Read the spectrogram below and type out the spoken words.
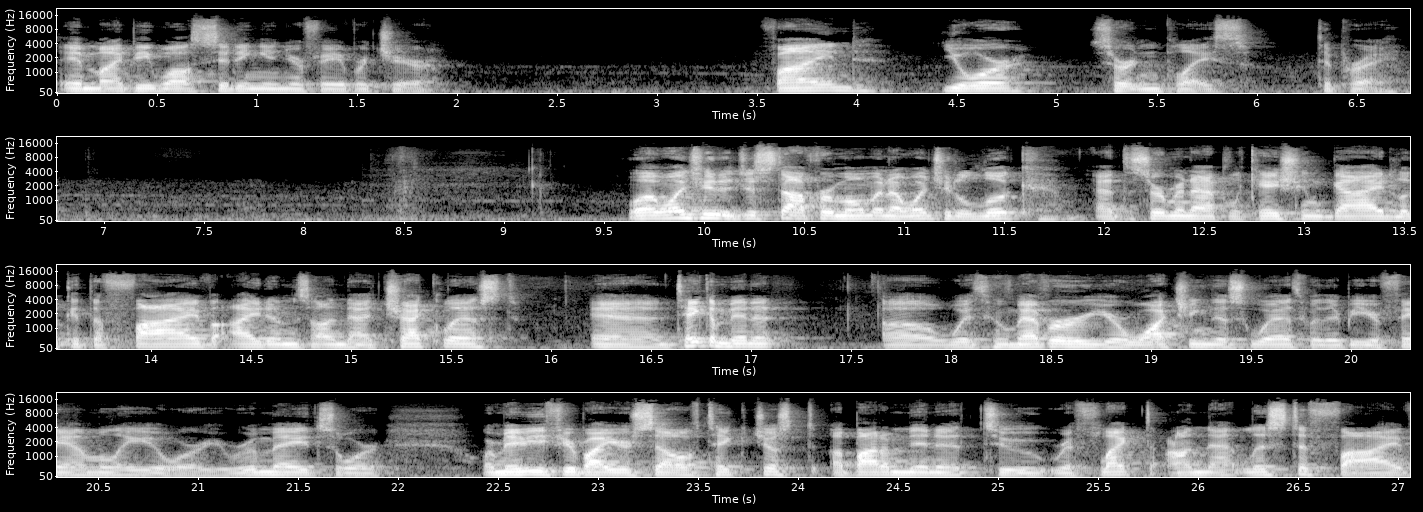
it might be while sitting in your favorite chair. Find your certain place to pray. Well, I want you to just stop for a moment. I want you to look at the sermon application guide, look at the five items on that checklist, and take a minute uh, with whomever you're watching this with, whether it be your family or your roommates, or, or maybe if you're by yourself, take just about a minute to reflect on that list of five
